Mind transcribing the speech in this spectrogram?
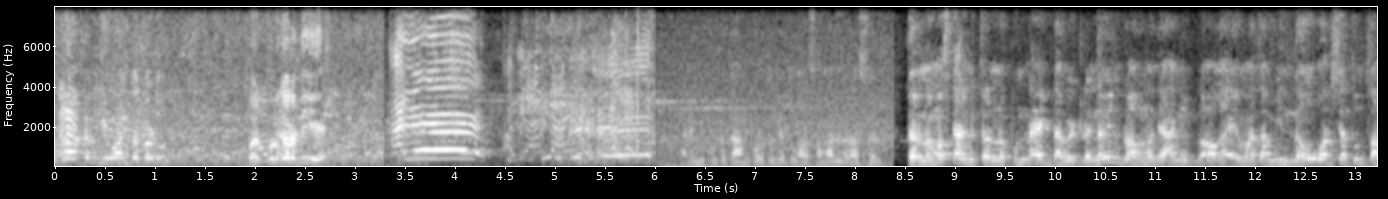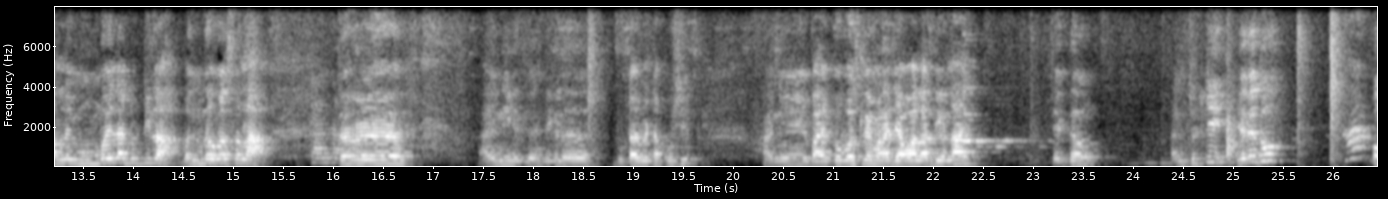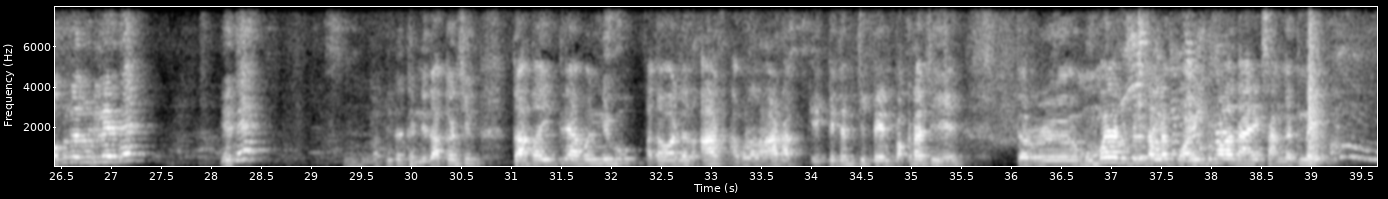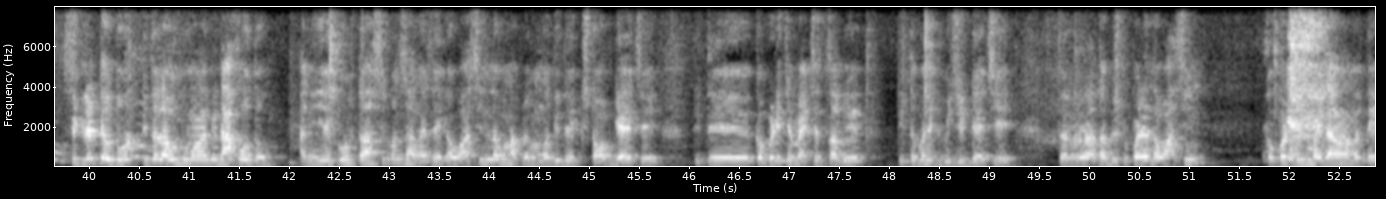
आपण एकदम निवांत चढू. भरपूर गर्दी आहे. आणि मी कुठं काम करतो ते तुम्हाला समजलंच असेल. तर नमस्कार मित्रांनो पुन्हा एकदा भेटलोय नवीन ब्लॉगमध्ये आणि ब्लॉग आहे माझा. मी नऊ वर्षातून चाललोय मुंबईला ड्युटीला बंदोबस्तला. तर आईने घेतलं तिकडं बुटा बिटा पुशीत. आणि बायको बसले मला जेवायला दिलाय. एकदम. आणि चुटकी येते तू? पप्पूच्या ड्युटीला येते? येते? तिथं थंडीत आकर्षित तर आता इथले आपण निघू. आता वाटलं आठ. आपल्याला आठ एक्केचाळीसची ट्रेन पकडायची आहे. तर मुंबईला ड्युटीला चाललं पॉईंट तुम्हाला डायरेक्ट सांगत नाही. सिक्रेट ठेवतो. तिथं जाऊन तुम्हाला मी दाखवतो. आणि एक गोष्ट अशी पण सांगायची आहे का वाशिमला पण आपल्याला मध्ये एक स्टॉप घ्यायचे तिथे कबड्डीचे मॅचेस चालू आहेत. तिथं पण एक व्हिजिट द्यायची आहे. तर आता भेटू पहिल्यांदा वाशिम. कबड्डी मैदानामध्ये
